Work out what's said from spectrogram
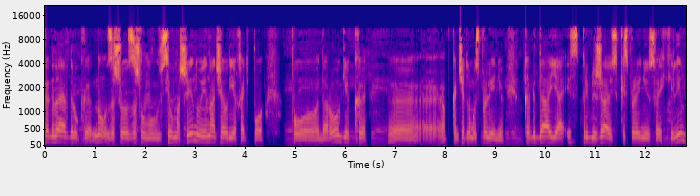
когда я вдруг ну, зашел, зашел, сел в машину и начал ехать по, по дороге к э, окончательному исправлению. Когда я приближаюсь к исправлению своих килим,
